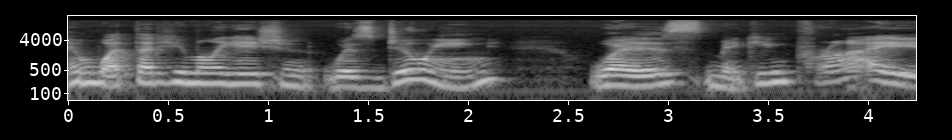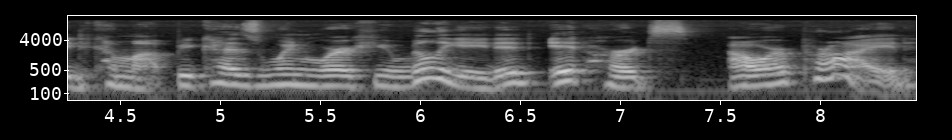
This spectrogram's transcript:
And what that humiliation was doing was making pride come up because when we're humiliated, it hurts our pride.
